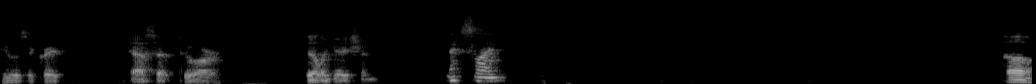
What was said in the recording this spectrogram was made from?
He was a great asset to our delegation. Next slide. Uh,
